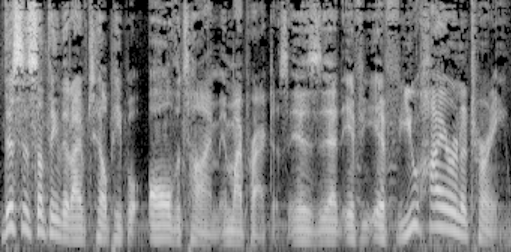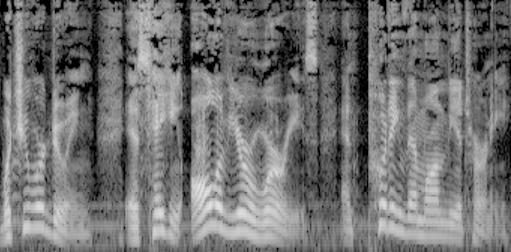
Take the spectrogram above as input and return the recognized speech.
this is something that I tell people all the time in my practice is that if if you hire an attorney, what you are doing is taking all of your worries and putting them on the attorney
